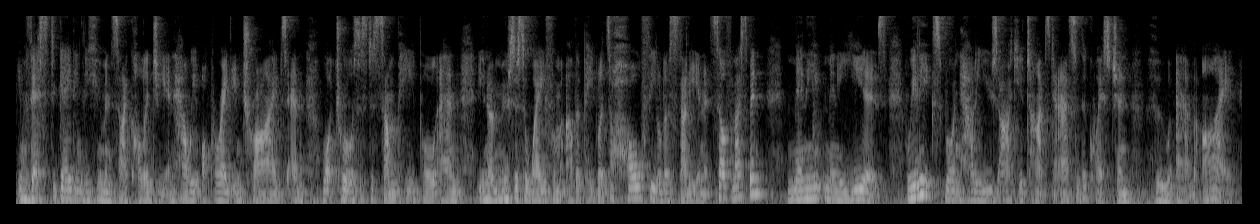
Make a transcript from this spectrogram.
investigating the human psychology and how we operate in tribes and what draws us to some people and you know, moves us away from other people. It's a whole field of study in itself. And I spent many, many years really exploring how to use archetypes to answer the question, Who am I?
